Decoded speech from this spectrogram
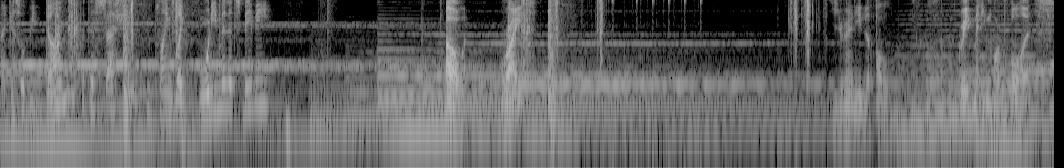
I guess we'll be done with this session? We're playing for like 40 minutes, maybe? Oh, right. You're gonna need a, a great many more bullets.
